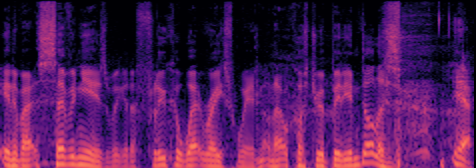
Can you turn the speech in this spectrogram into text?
in about seven years, we're going to fluke a wet race win, and that will cost you a billion dollars. Yeah.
